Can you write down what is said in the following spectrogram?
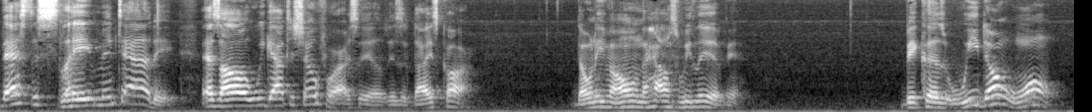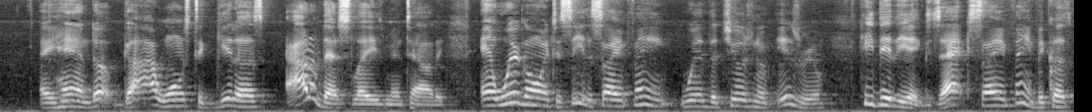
That's the slave mentality. That's all we got to show for ourselves is a nice car. Don't even own the house we live in. Because we don't want a hand up. God wants to get us out of that slave mentality. And we're going to see the same thing with the children of Israel. He did the exact same thing because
